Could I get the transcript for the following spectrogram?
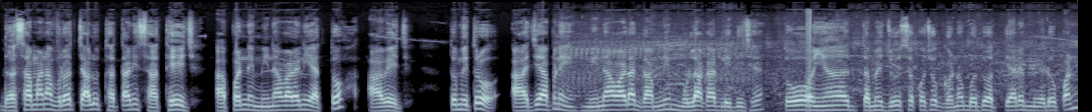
દશામાના વ્રત ચાલુ થતાની સાથે જ આપણને મીનાવાડાની યાદ તો આવે જ. તો મિત્રો, આજે આપણે મીનાવાડા ગામની મુલાકાત લીધી છે. તો અહીંયા તમે જોઈ શકો છો, ઘણો બધો અત્યારે મેળો પણ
